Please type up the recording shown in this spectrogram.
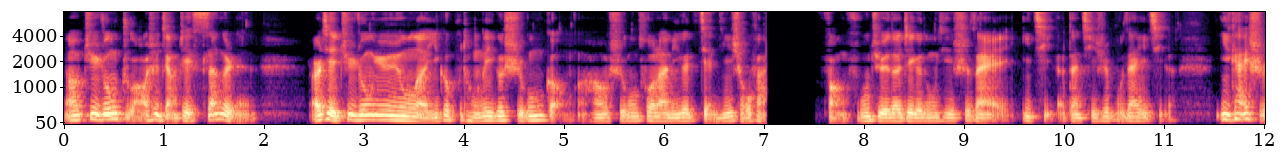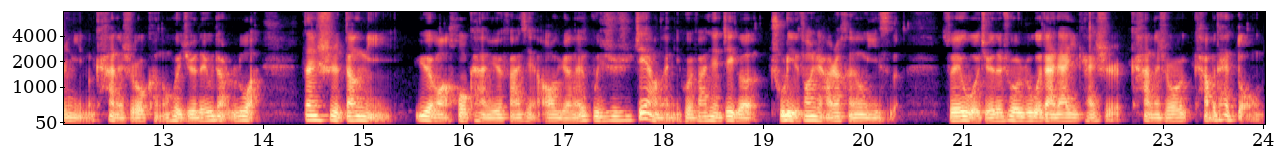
然后剧中主要是讲这三个人，而且剧中运用了一个不同的一个时空梗，还有时空错乱的一个剪辑手法，仿佛觉得这个东西是在一起的，但其实不在一起的。一开始你们看的时候可能会觉得有点乱，但是当你越往后看，越发现哦，原来故事是这样的。你会发现这个处理的方式还是很有意思的。所以我觉得说，如果大家一开始看的时候看不太懂，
